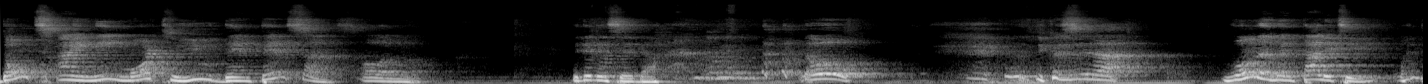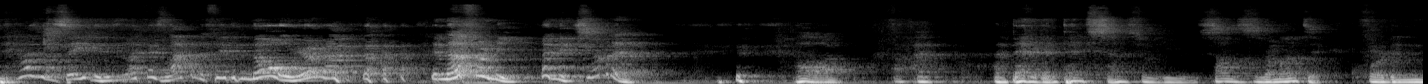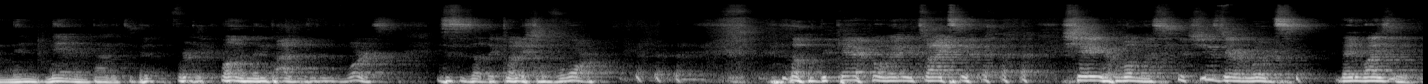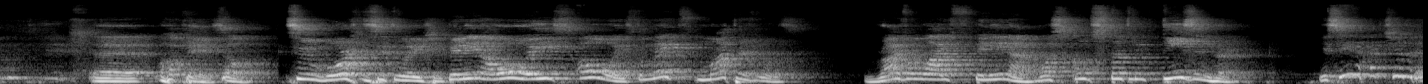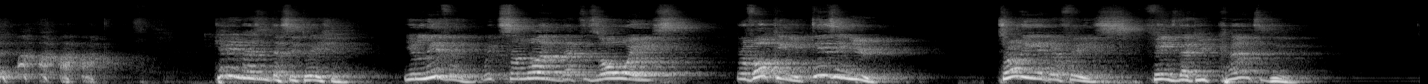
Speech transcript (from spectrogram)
Don't I mean more to you than ten sons? Oh no. He didn't say that. no. Because in a woman mentality, when the husband says this, it's like a slap in the face. No, you're not enough for me. I need children. For the woman mentality, it's worse. This is a declaration of war. So be careful when you try to share your moments. Choose your words very wisely. Uh, okay, so to work the situation, Penina always, always, to make matters worse, rival wife Penina was constantly teasing her. You see, her children. Can you imagine that situation? You're living with someone that is always provoking you, teasing you throwing at your face things that you can't do,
